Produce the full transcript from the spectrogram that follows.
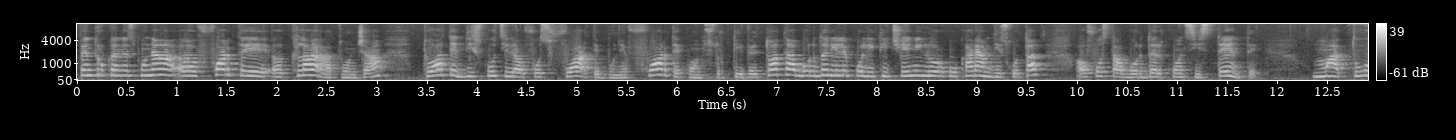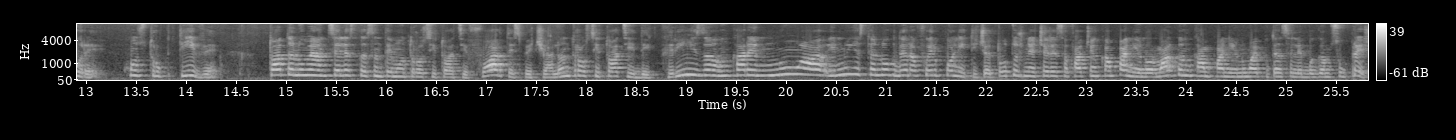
pentru că ne spunea uh, foarte uh, clar atunci toate discuțiile au fost foarte bune, foarte constructive. Toate abordările politicienilor cu care am discutat au fost abordări consistente, mature, constructive. Toată lumea a înțeles că suntem într-o situație foarte specială, într-o situație de criză în care nu, a, nu este loc de răfăiri politice. Totuși ne cere să facem campanie. Normal că în campanie nu mai putem să le băgăm sub preș.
